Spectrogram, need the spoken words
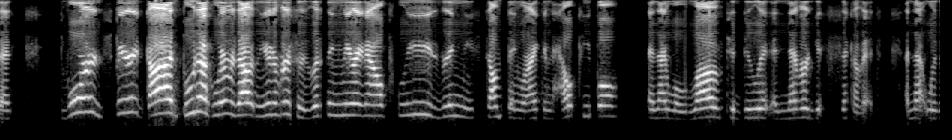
said, Lord, Spirit, God, Buddha, whoever's out in the universe who's listening to me right now, please bring me something where I can help people and I will love to do it and never get sick of it. And that was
